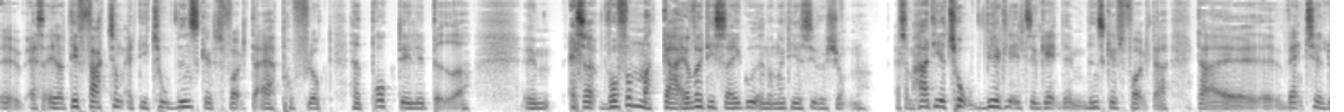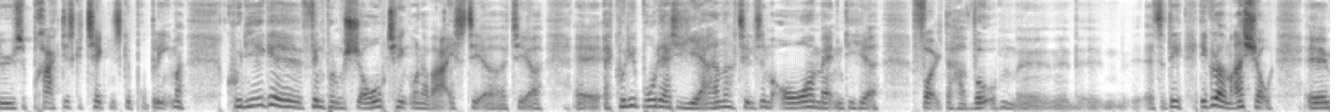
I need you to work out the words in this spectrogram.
øh, altså, eller det faktum, at de to videnskabsfolk, der er på flugt, havde brugt det lidt bedre. Øh, altså, hvorfor MacGyver de så ikke ud af nogle af de her situationer? Altså man har de her to virkelig intelligente videnskabsfolk, der, der er øh, vant til at løse praktiske, tekniske problemer. Kunne de ikke øh, finde på nogle sjove ting undervejs til at, til at, øh, at kunne de bruge deres hjerner til ligesom at overmande de her folk, der har våben? Øh, øh, altså det, det kunne være meget sjovt. Øh,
